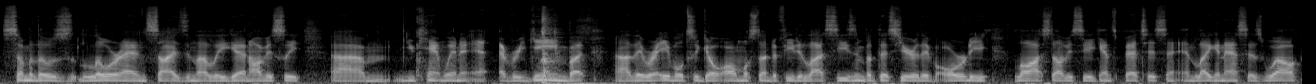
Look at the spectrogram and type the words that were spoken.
some of those lower end sides in La Liga. And obviously, um, you can't win every game, but uh, they were able to go almost undefeated last season. But this year, they've already lost, obviously, against Betis and Leganes as well.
